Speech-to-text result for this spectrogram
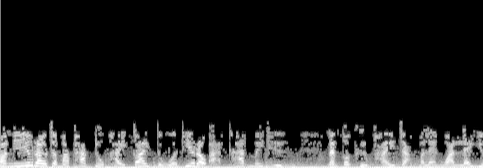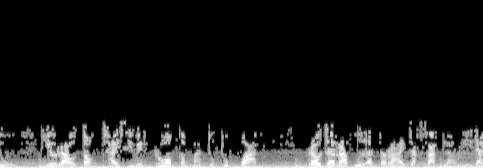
ตอนนี้เราจะมาพักดูภัยใกล้ตัวที่เราอาจคาดไม่ถึง นั่นก็คือภัยจากแมลงวันและยุง ที่เราต้องใช้ชีวิตร่วมกับมันทุกๆวัน เราจะรับมืออันตรายจากสัตว์เหล่านี้ได้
